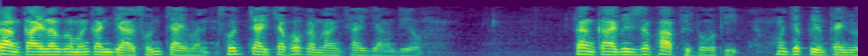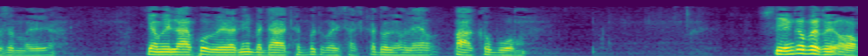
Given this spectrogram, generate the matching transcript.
ร่างกายเราก็เหมือนกันอย่าสนใจมัน สนใจเฉพาะกำลังใจอย่างเดียว ร่างกายมีสภาพผิดปกติ มันจะเปลี่ยนแปลงอยู่เสมอ อย่างเวลาพูดเวลานี้บรรดาท่านพุทธบริษัทก็โดนเขาแล้ว ปากก็บวม เสียงก็ไม่เคยออก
